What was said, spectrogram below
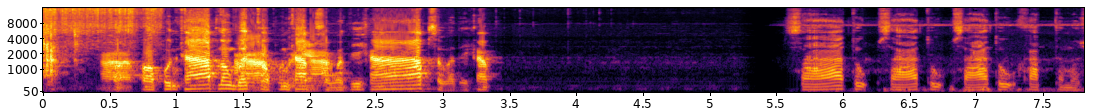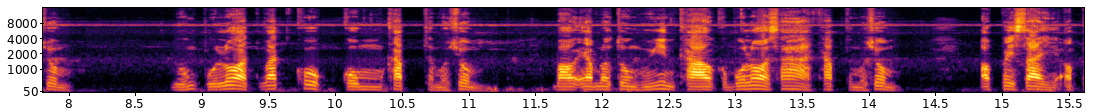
ครับ ขอบคุณครับน้องเบิร์ตคขรับอบคุณครับขอบสคุณครับวัสดีครับ สวัสดีครับ สาธุสาธุสาธุครับท่านผู้ชม หลวงปู่รอดวัดโคกกลมครับท่านผู้ชมเบาแอมเราตรงหูยินข่าวกับบัวล่อซ่าครับท่านผู้ชม เอาไปใส่เอาไป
